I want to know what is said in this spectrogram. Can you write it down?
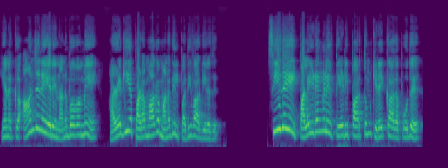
எனக்கு ஆஞ்சநேயரின் அனுபவமே அழகிய படமாக மனதில் பதிவாகிறது. சீதையை பல இடங்களில் தேடி பார்த்தும் கிடைக்காத போது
